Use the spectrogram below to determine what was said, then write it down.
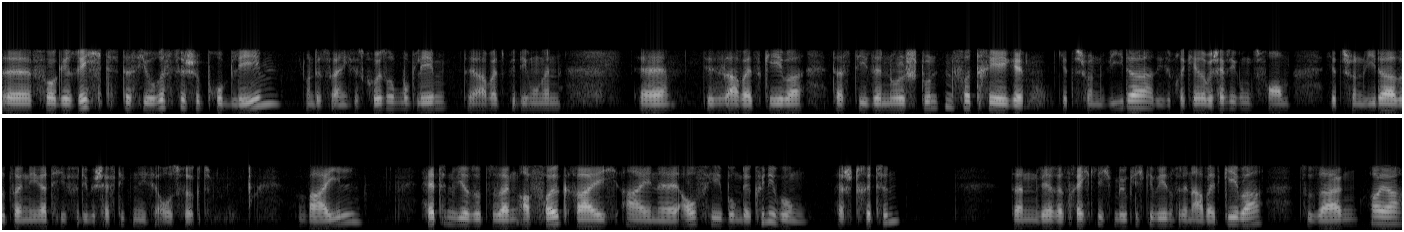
äh, vor Gericht das juristische Problem, und das ist eigentlich das größere Problem der Arbeitsbedingungen, äh, dieses Arbeitsgeber, dass diese Null-Stunden-Verträge jetzt schon wieder, diese prekäre Beschäftigungsform jetzt schon wieder sozusagen negativ für die Beschäftigten nicht auswirkt. Weil hätten wir sozusagen erfolgreich eine Aufhebung der Kündigung erstritten, dann wäre es rechtlich möglich gewesen für den Arbeitgeber zu sagen, oh ja,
